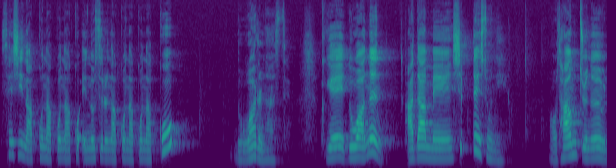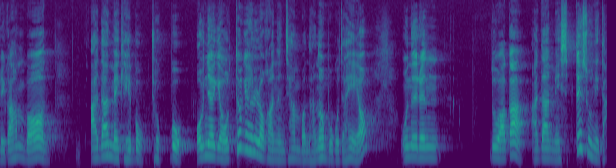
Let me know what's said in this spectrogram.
셋이 낳고 낳고 낳고 에노스를 낳고 낳고 낳고 노아를 낳았어요. 그게 노아는 아담의 10대 손이에요. 어, 다음 주는 우리가 한번 아담의 계복, 족보, 언약이 어떻게 흘러가는지 한번 나눠보고자 해요. 오늘은 노아가 아담의 10대 손이다.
